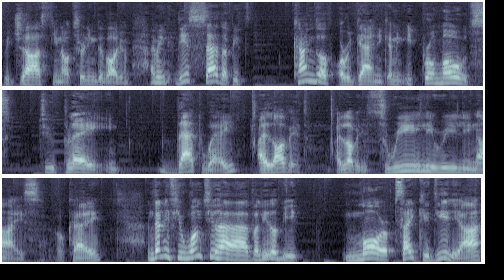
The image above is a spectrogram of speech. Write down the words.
with just, you know, turning the volume. I mean, this setup is kind of organic. I mean, it promotes to play in that way. I love it. I love it. It's really, really nice, okay? And then if you want to have a little bit more psychedelia,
